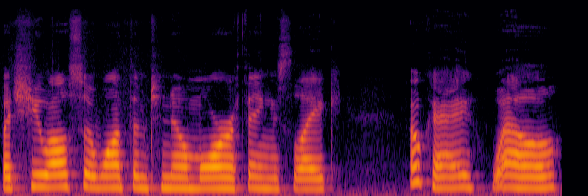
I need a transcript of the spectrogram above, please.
But you also want them to know more things like, okay, well,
